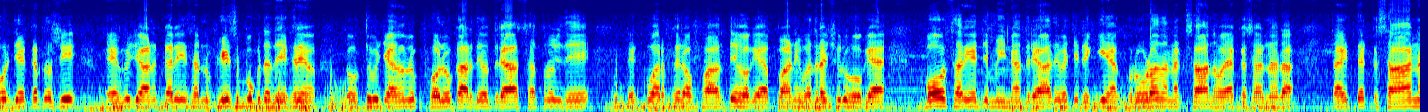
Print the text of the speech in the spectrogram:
ਔਰ ਜੇਕਰ ਤੁਸੀਂ ਇਹੋ ਜਾਣਕਾਰੀ ਸਾਨੂੰ ਫੇਸਬੁੱਕ ਤੇ ਦੇਖ ਰਹੇ ਹੋ, ਤਾਂ ਉੱਥੇ ਵੀ ਚੈਨਲ ਨੂੰ ਫੋਲੋ ਕਰ ਦਿਓ। ਦਰਿਆ ਸਤਲੁਜ ਦੇ ਇੱਕ ਵਾਰ ਫਿਰ ਉਫਾਨ ਤੇ ਹੋ ਗਿਆ, ਪਾਣੀ ਵਧਣਾ ਸ਼ੁਰੂ ਹੋ ਗਿਆ। ਬਹੁਤ ਸਾਰੀਆਂ ਜ਼ਮੀਨਾਂ ਦਰਿਆ ਦੇ ਵਿੱਚ ਡਿੱਗੀਆਂ, ਕਰੋੜਾਂ ਦਾ ਨੁਕਸਾਨ ਹੋਇਆ ਕਿਸਾਨਾਂ ਦਾ। ਤਾਂ ਇੱਥੇ ਕਿਸਾਨ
